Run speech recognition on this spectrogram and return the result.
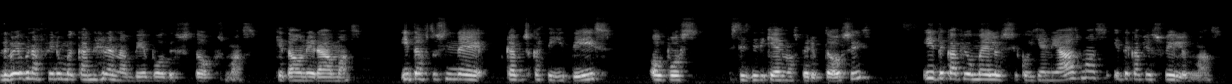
Δεν πρέπει να αφήνουμε κανένα να μπει εμπόδιο στους στόχους μας και τα όνειρά μας. Είτε αυτός είναι κάποιος καθηγητής, όπως στις δικές μας περιπτώσεις, είτε κάποιο μέλος της οικογένειάς μας, είτε κάποιος φίλος μας.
